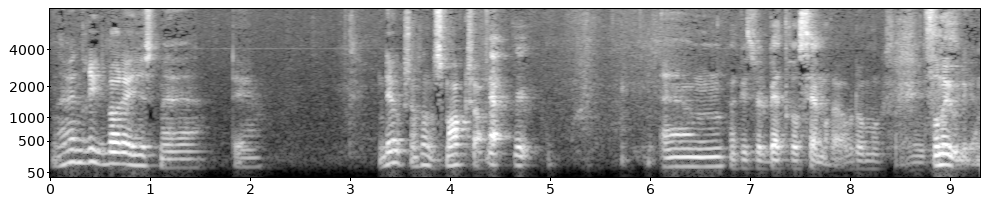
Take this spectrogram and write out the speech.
Jag vet inte riktigt vad det är just med det. Men det är också en sån smaksak. Ja, det, Ehm, det finns väl bättre och sämre av dem också. Förmodligen.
